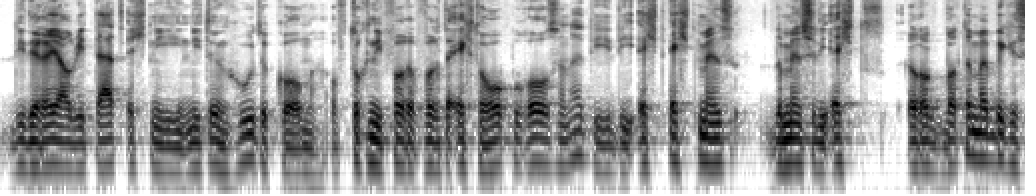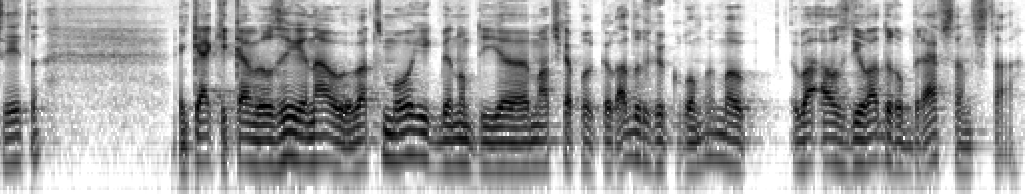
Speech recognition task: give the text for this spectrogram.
die de realiteit echt niet, niet ten goede komen. Of toch niet voor, voor de echte hopelozen. Hè? Die, die echt, echt mensen, de mensen die echt rock bottom hebben gezeten. En kijk, ik kan wel zeggen, nou, wat mooi, ik ben op die uh, maatschappelijke ladder geklommen, maar als die ladder op drijfstand staat,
